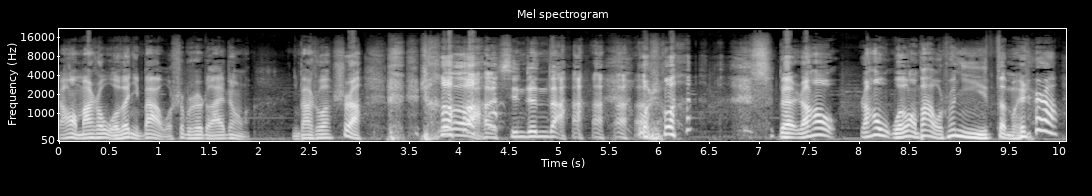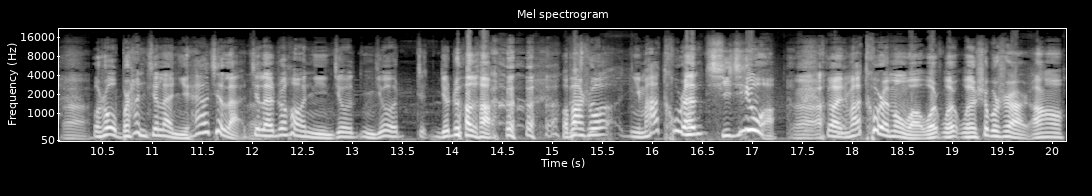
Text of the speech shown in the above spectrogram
然后我妈说，我问你爸，我是不是得癌症了？你爸说是啊，心真大。我说，对，然后。然后我问我爸，我说你怎么回事啊？我说我不让你进来，你还要进来。进来之后你就你就就你就这个。我爸说你妈突然袭击我，对，你妈突然问我，我我我是不是？然后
